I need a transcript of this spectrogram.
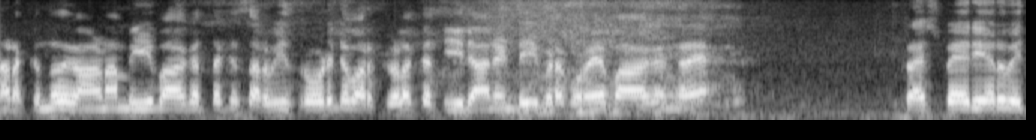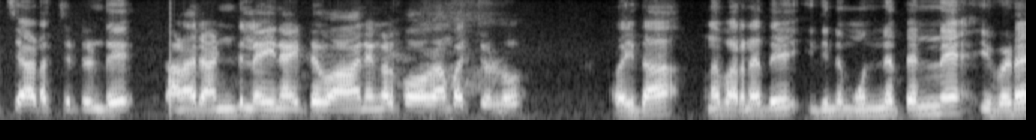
നടക്കുന്നത് കാണാം. ഈ ഭാഗത്തൊക്കെ സർവീസ് റോഡിന്റെ വർക്കുകളൊക്കെ തീരാനുണ്ട്. ഇവിടെ കുറേ ഭാഗങ്ങളെ ക്രഷ് ബാരിയർ വെച്ച് അടച്ചിട്ടുണ്ട്. കാരണം രണ്ട് ലൈനായിട്ട് വാഹനങ്ങൾ പോകാൻ പറ്റുള്ളൂ. അപ്പൊ ഇതാണ് പറഞ്ഞത്. ഇതിന്റെ മുന്നേ തന്നെ ഇവിടെ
